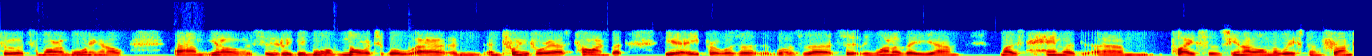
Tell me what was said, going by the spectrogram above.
tour tomorrow morning, and I'll um, you know, certainly be more knowledgeable uh, in, in 24 hours' time. But yeah, Ypres was a was uh, certainly one of the um, most hammered um, places, you know, on the Western Front.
